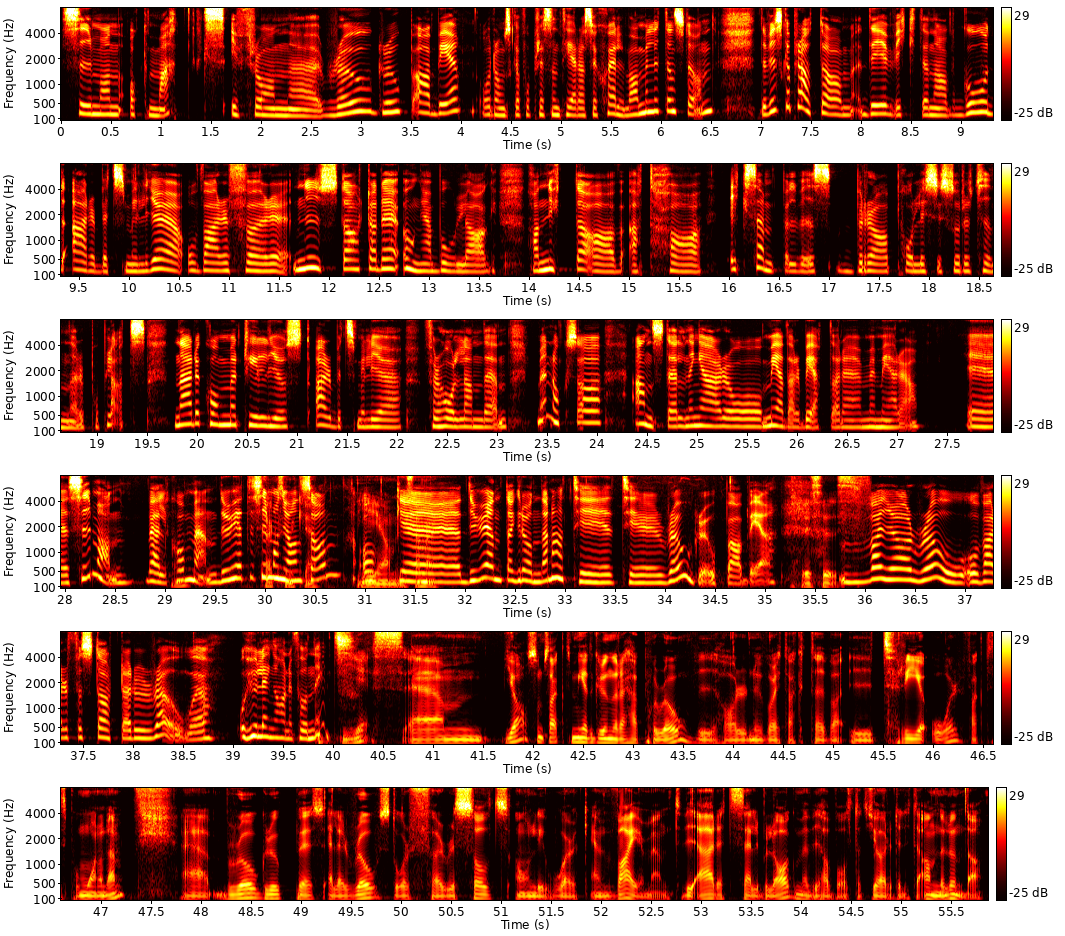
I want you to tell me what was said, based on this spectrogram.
Simon och Max ifrån eh, Row Group AB. Och de ska få presentera sig själva om en liten stund. Det vi ska prata om det är vikten av god arbetsmiljö och varför nystartade unga bolag har nytta av att ha exempelvis bra policies och rutiner på plats. När det kommer till just arbetsmiljöförhållanden men också anställningar och medarbetare med mera. Eh, Simon, välkommen. Du heter Simon Jansson och ja, eh, du är en av grundarna till, till Row Group AB. Precis. Vad gör Row och varför startar du Row? Och hur länge har ni funnits? Yes. Um, ja, som sagt, medgrundare här på Row. Vi har nu varit aktiva i tre år, faktiskt på månaden. Uh, Row Group, eh, eller Row, står för Results Only Work Environment. Vi är ett säljbolag, men vi har valt att göra det lite annorlunda.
